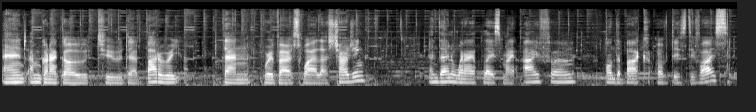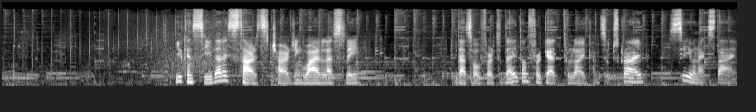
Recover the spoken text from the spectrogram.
and I'm gonna go to the battery then reverse wireless charging and then when I place my iPhone on the back of this device you can see that it starts charging wirelessly. That's all for today, don't forget to like and subscribe. See you next time.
